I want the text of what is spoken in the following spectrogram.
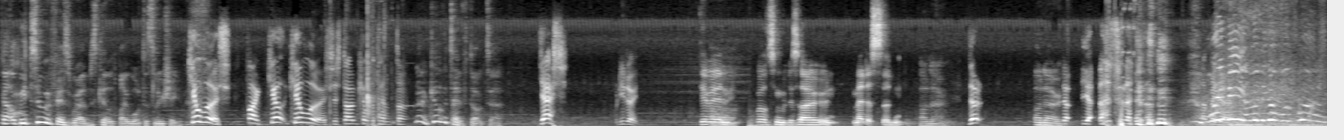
That'll be two of his worms killed by water slooshing. Kill Lewis. Fine, kill kill Lewis. Just don't kill the tenth. Doctor. No, kill the tenth Doctor. Yes. What are you doing? Giving oh, Wilson with his own medicine. Oh no. No. Oh no. No, yeah, that's it. That's it. That's it. Why me? I've only got one worm.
